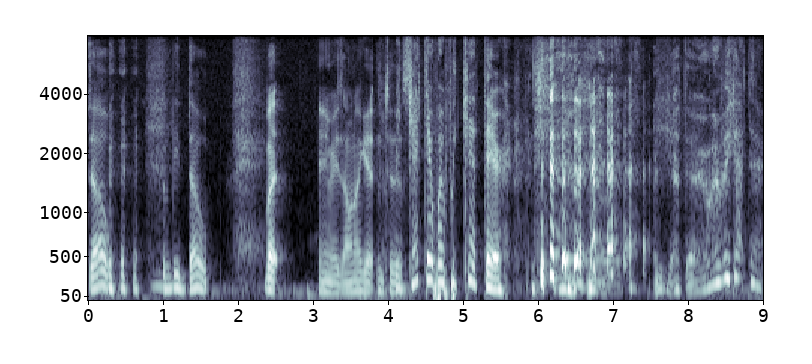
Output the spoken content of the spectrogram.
dope. It's gonna be dope. But anyways, I want to get into We this. get there when we get there. You got there. Where did we get there?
